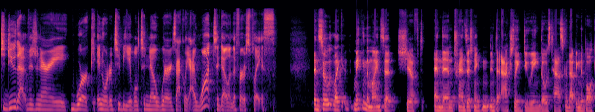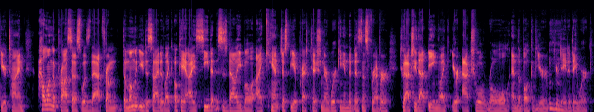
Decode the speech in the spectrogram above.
to do that visionary work in order to be able to know where exactly I want to go in the first place. And so, like making the mindset shift and then transitioning into actually doing those tasks and that being the bulk of your time, how long a process was that from the moment you decided, like, okay, I see that this is valuable. I can't just be a practitioner working in the business forever, to actually that being like your actual role and the bulk of your, mm-hmm. your day to day work?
